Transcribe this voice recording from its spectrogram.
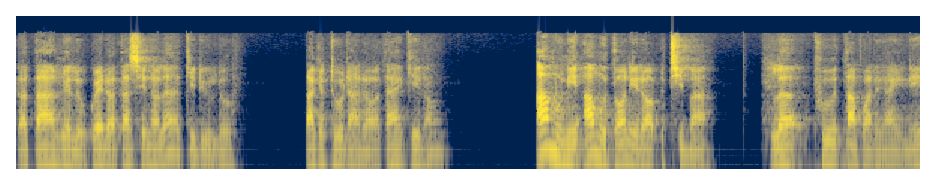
တော့တာကလေးကွဲတော့တာစင်းတော့လအကီဒူလို့ တာကတူတာတော့တာကေလောအမှုနီအမှုတော်နေတော့ပတိပါလဖူးတပ်ပွားတကိုင်းနေ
